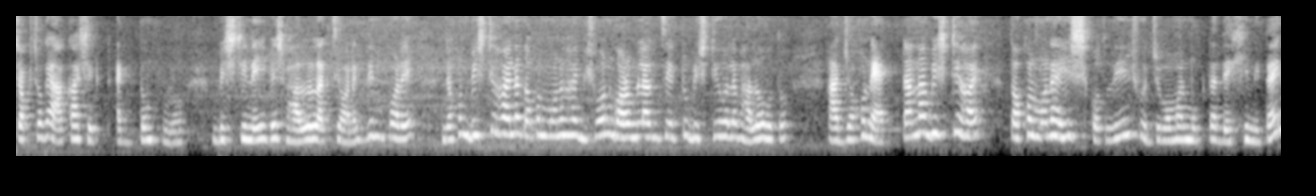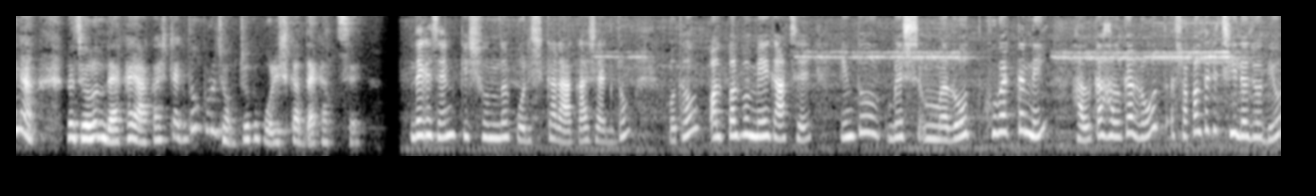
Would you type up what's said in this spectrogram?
চকচকে আকাশ এক- একদম পুরো। বৃষ্টি নেই, বেশ ভালো লাগছে। অনেক দিন পরে যখন বৃষ্টি হয় না, তখন মনে হয় ভীষণ গরম লাগছে। একটু বৃষ্টি হলে ভালো হতো। আর যখন একটানা বৃষ্টি হয়, তখন মনে হয়, ইস, কতদিন সূর্য মামার মুখটা দেখিনি, তাই না? তো চলুন দেখায় আকাশটা একদম পুরো ঝকঝকে পরিষ্কার দেখাচ্ছে। দেখেছেন কি সুন্দর পরিষ্কার আকাশ একদম। কোথাও অল্প অল্প মেঘ আছে, কিন্তু বেশ রোদ খুব একটা নেই। হালকা হালকা রোদ, সকাল থেকে ছিল যদিও,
